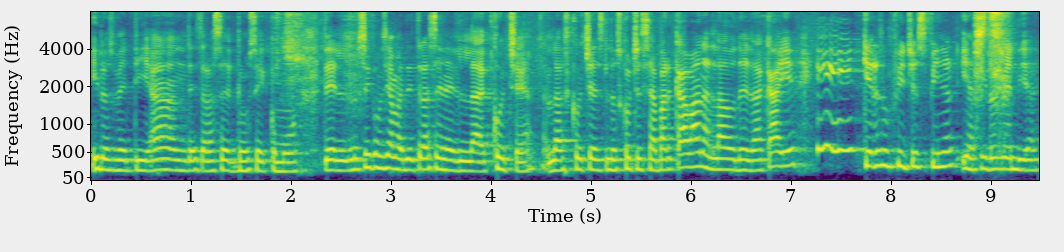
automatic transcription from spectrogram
y los vendían detrás, de- no sé cómo, del, no sé cómo se llama, detrás en el coche. Las coches, los coches se aparcaban al lado de la calle. ¿Quieres un fidget spinner? Y así los vendían.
